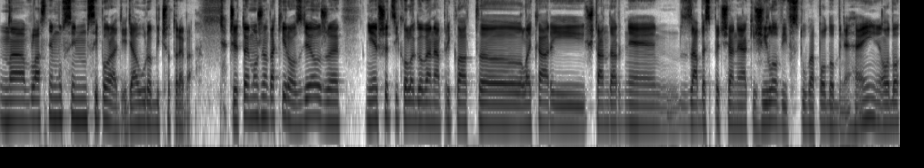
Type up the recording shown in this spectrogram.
a vlastne musím si poradiť a urobiť, čo treba. Čiže to je možno taký rozdiel, že nie všetci kolegovia, napríklad e, lekári štandardne zabezpečia nejaký žilový vstup a podobne, hej, lebo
